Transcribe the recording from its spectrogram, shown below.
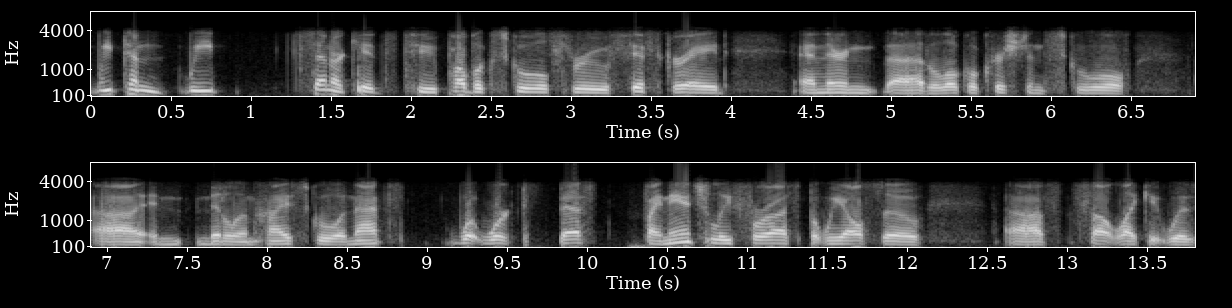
we tend we send our kids to public school through fifth grade, and they're in uh, the local Christian school uh, in middle and high school, and that's what worked best financially for us. But we also uh, felt like it was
